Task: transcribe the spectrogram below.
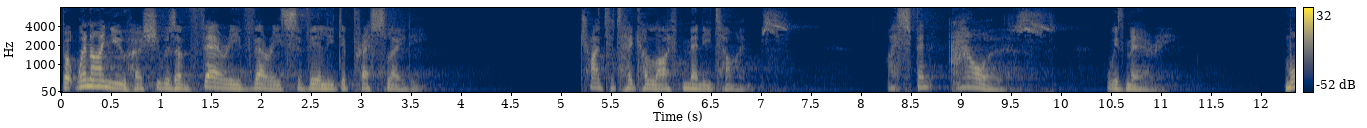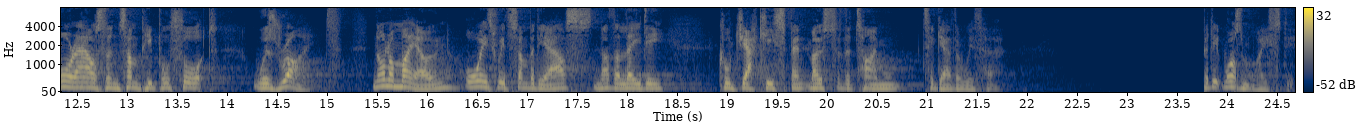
But when I knew her, she was a very, very severely depressed lady. Tried to take her life many times. I spent hours with Mary. More hours than some people thought was right. Not on my own, always with somebody else. Another lady called Jackie spent most of the time together with her. But it wasn't wasted.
